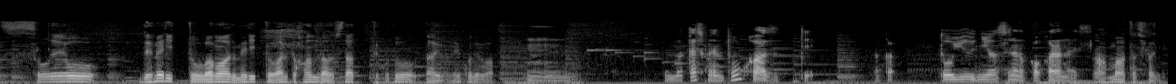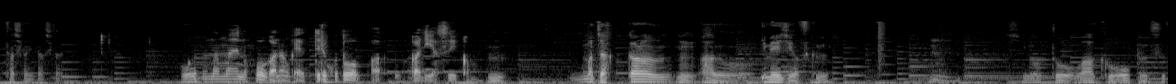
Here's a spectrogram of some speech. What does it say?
それを、デメリットを上回るメリットがあると判断したってことだよね、これは。うん。まあ確かに、ボーカーズって、なんか、どういうニュアンスなのかわからないです。あ、まあ確かに、確かに確かに。おこの名前の方がなんかやってることがわかりやすいかも。うん。まあ若干、うん、あの、イメージがつく。うん。仕事、ワークをオープンする。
